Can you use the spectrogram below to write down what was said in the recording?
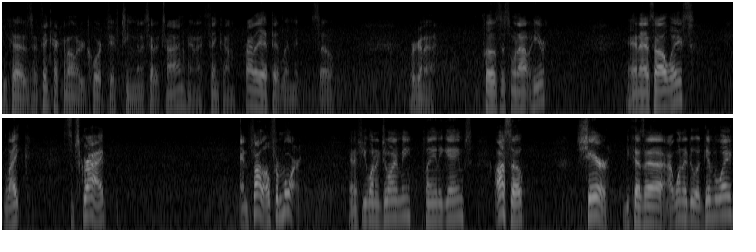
because I think I can only record 15 minutes at a time and I think I'm probably at that limit. So we're going to close this one out here. And as always, like, subscribe, and follow for more. And if you want to join me, play any games, also, share because uh, I want to do a giveaway,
